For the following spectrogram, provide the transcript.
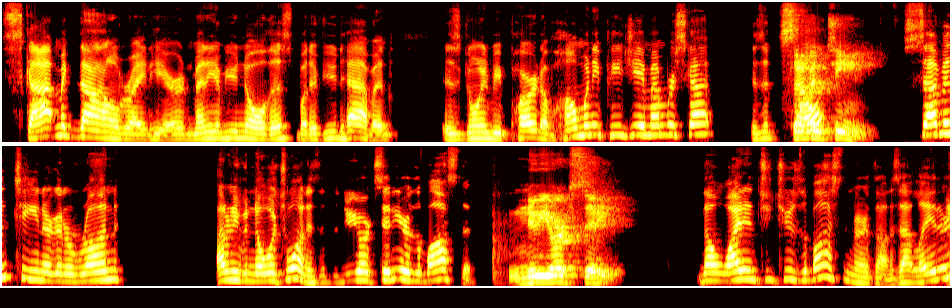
Scott McDonald right here, and many of you know this, but if you haven't, is going to be part of how many PGA members, Scott? Is it 12? 17. 17 are going to run. I don't even know which one. Is it the New York City or the Boston? New York City. No, why didn't you choose the Boston Marathon? Is that later?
